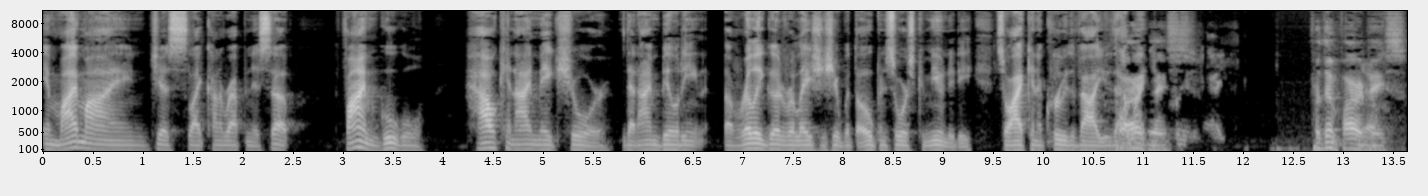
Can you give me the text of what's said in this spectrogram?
in my mind, just like kind of wrapping this up, if I'm Google, how can I make sure that I'm building a really good relationship with the open source community so I can accrue the value that I Firebase. accrue? for them Firebase.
